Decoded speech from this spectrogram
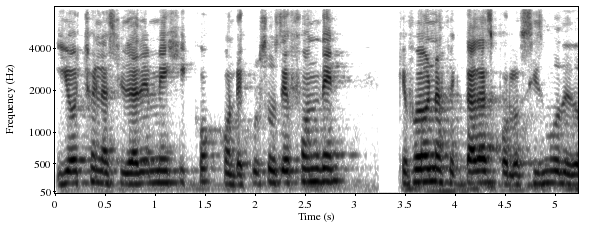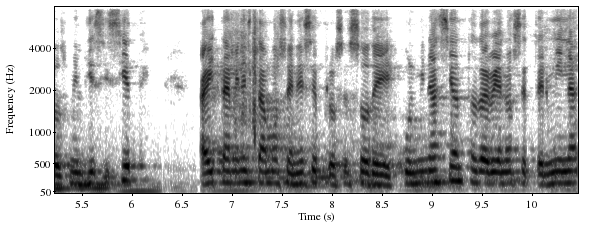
y 8 en la Ciudad de México con recursos de Fonden que fueron afectadas por los sismos de 2017. Ahí también estamos en ese proceso de culminación, todavía no se termina.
